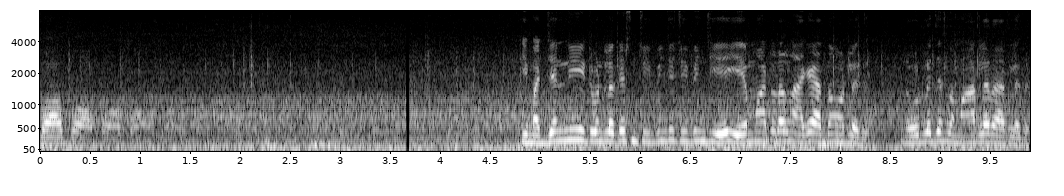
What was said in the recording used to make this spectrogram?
బా బా బా బా ఈ మధ్యన్ని ఇటువంటి లొకేషన్ చూపించి చూపించి ఏం మాట్లాడాలో నాకే అర్థం అవ్వట్లేదు. నోట్లో వచ్చి అసలు మాటలే రావట్లేదు.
